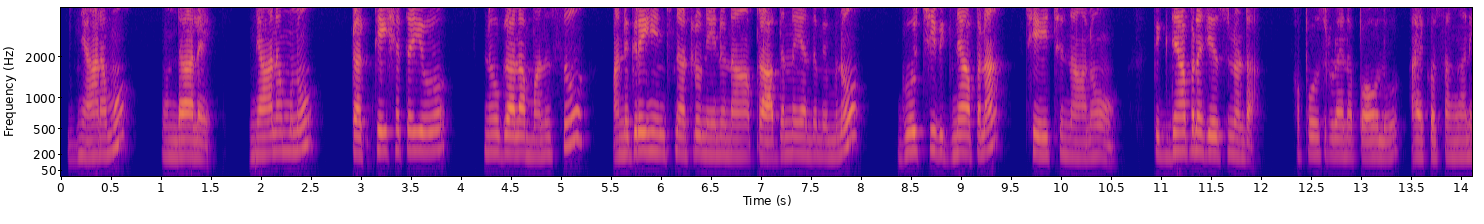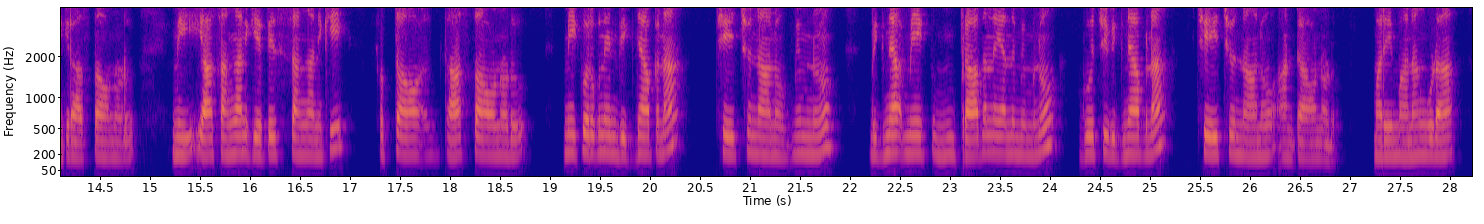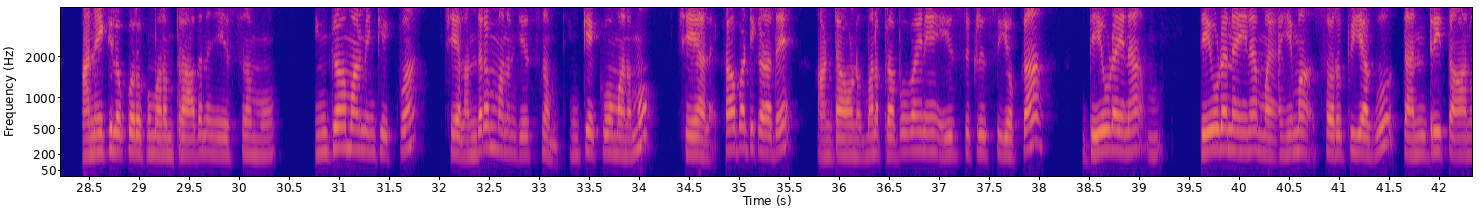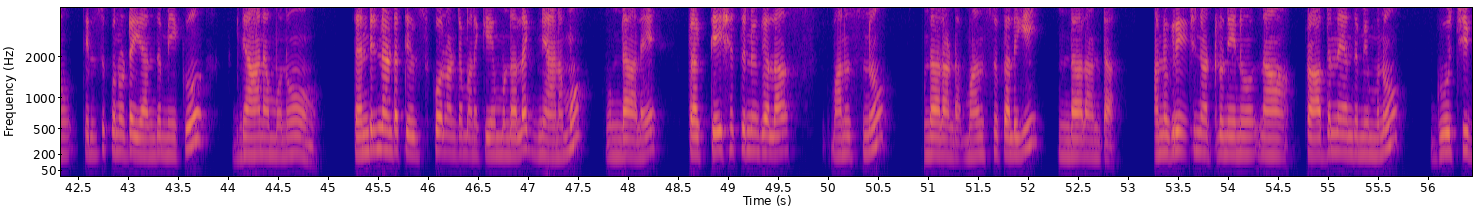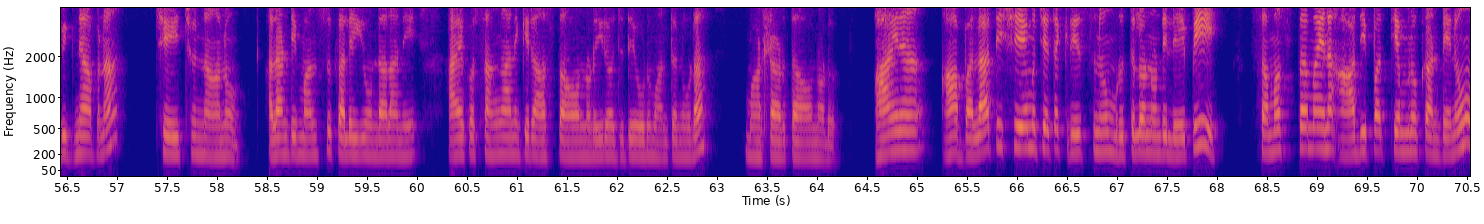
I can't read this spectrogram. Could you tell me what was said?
జ్ఞానము ఉండాలి. జ్ఞానమును ప్రత్యక్షతయును గల మనసు అనుగ్రహించినట్లు నేను నా ప్రార్థన ఎందు మిమ్మను గూర్చి విజ్ఞాపన చేయుచున్నాను. విజ్ఞాపన చేస్తున్నట అపోసుడైన పౌలు ఆ యొక్క సంఘానికి రాస్తా ఉన్నాడు. మీ ఆ సంఘానికి ఏపీసీ సంఘానికి చెప్తా రాస్తా ఉన్నాడు. మీ కొరకు నేను విజ్ఞాపన చేయుచున్నాను. మిమ్మను విజ్ఞా మీ ప్రార్థన ఎందు మిమ్మను గూర్చి విజ్ఞాపన చేయుచున్నాను అంటా ఉన్నాడు. మరి మనం కూడా అనేకుల కొరకు మనం ప్రార్థన చేస్తున్నాము. ఇంకా మనం ఇంకెక్కువ చేయాలి. అందరం మనం చేస్తున్నాం ఇంకెక్కువ మనము చేయాలి. కాబట్టి ఇక్కడ అదే అంటా ఉన్నాడు. మన ప్రభువైన యేసుక్రీస్తు యొక్క దేవుడైన దేవుడనైన మహిమ స్వరూపియగు తండ్రి తాను తెలుసుకున్నట ఎందు మీకు జ్ఞానమును. తండ్రిని అంట తెలుసుకోవాలంటే మనకి ఏముండాలి జ్ఞానము ఉండాలి. ప్రత్యక్షతను గల మనసును ఉండాలంట. మనసు కలిగి ఉండాలంట. అనుగ్రహించినట్లు నేను నా ప్రార్థన ఎందు మిమ్మను గూర్చి విజ్ఞాపన చేయుచున్నాను. అలాంటి మనసు కలిగి ఉండాలని ఆ యొక్క సంఘానికి రాస్తా ఉన్నాడు. ఈరోజు దేవుడు మనతో కూడా మాట్లాడుతా ఉన్నాడు. ఆయన ఆ బలాతిశయము చేత క్రీస్తును మృతుల నుండి లేపి సమస్తమైన ఆధిపత్యమును కంటేను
